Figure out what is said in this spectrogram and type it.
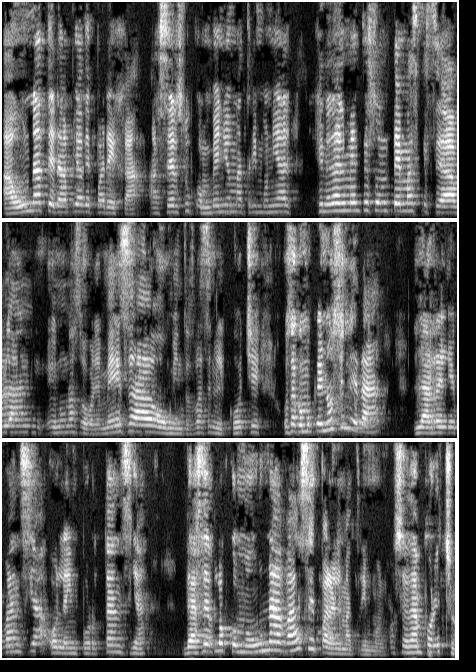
a una terapia de pareja, a hacer su convenio matrimonial? Generalmente son temas que se hablan en una sobremesa o mientras vas en el coche. O sea, como que no se le da la relevancia o la importancia de hacerlo como una base para el matrimonio. O se dan por hecho.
